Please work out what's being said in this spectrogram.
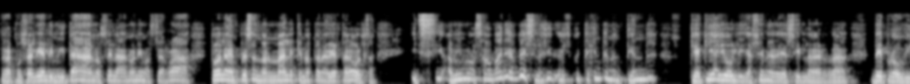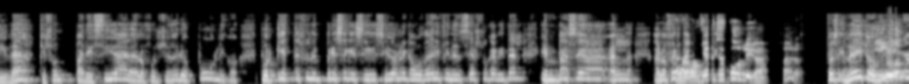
responsabilidad limitada, no sé, la anónima cerrada, todas las empresas normales que no están abiertas a la bolsa. Y a mí me ha pasado varias veces, decir, esta gente no entiende que aquí hay obligaciones de decir la verdad, de probidad, que son parecidas a las de los funcionarios públicos, porque esta es una empresa que se decidió recaudar y financiar su capital en base a, la, oferta. la confianza pública, claro. Entonces, nadie y lo otro,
